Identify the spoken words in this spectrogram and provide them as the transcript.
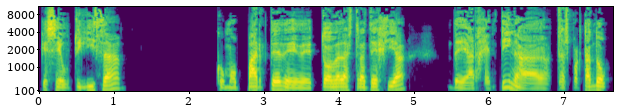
que se utiliza como parte de, toda la estrategia de Argentina, transportando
